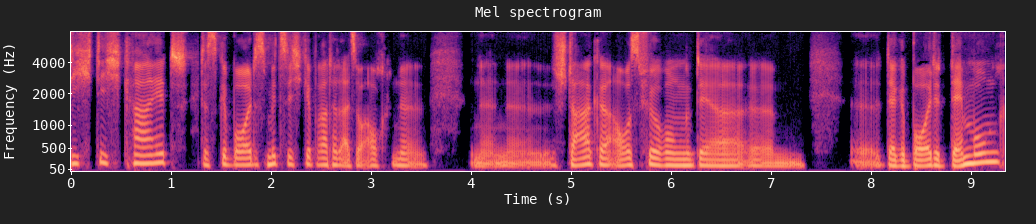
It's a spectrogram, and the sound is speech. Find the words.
Dichtigkeit des Gebäudes mit sich gebracht hat, also auch eine, eine, eine starke Ausführung der ähm, äh, der Gebäudedämmung,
